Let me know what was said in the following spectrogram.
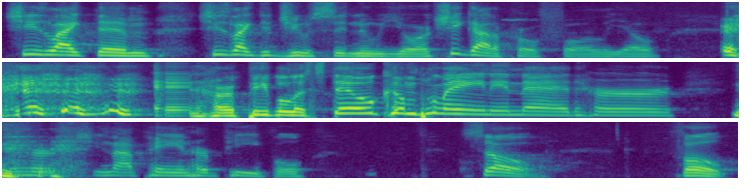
She's like them. She's like the juice in New York. She got a portfolio. and her people are still complaining that her, her she's not paying her people. So, folk,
